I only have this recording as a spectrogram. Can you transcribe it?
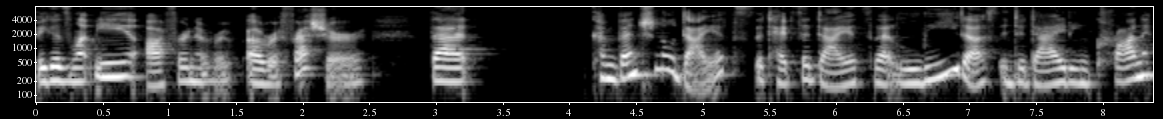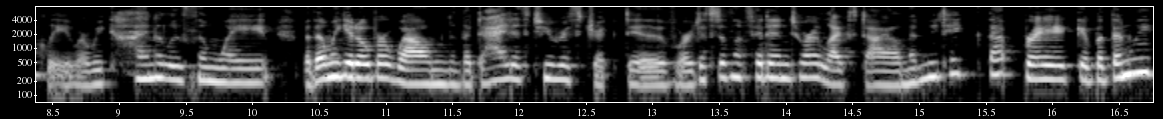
Because let me offer a, refresher that conventional diets, the types of diets that lead us into dieting chronically, where we kind of lose some weight, but then we get overwhelmed and the diet is too restrictive or it just doesn't fit into our lifestyle. And then we take that break, but then we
